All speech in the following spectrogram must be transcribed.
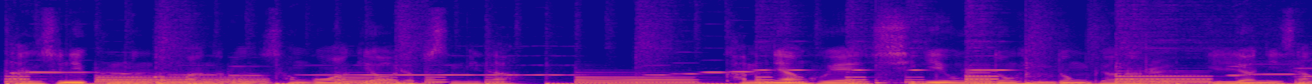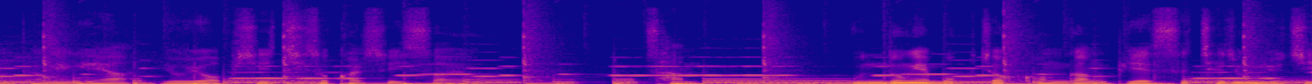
단순히 굶는 것만으로는 성공하기 어렵습니다. 감량 후에 식이 운동 행동 변화를 1년 이상 병행해야 요요 없이 지속할 수 있어요. 3. 운동의 목적 건강 vs 체중 유지.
